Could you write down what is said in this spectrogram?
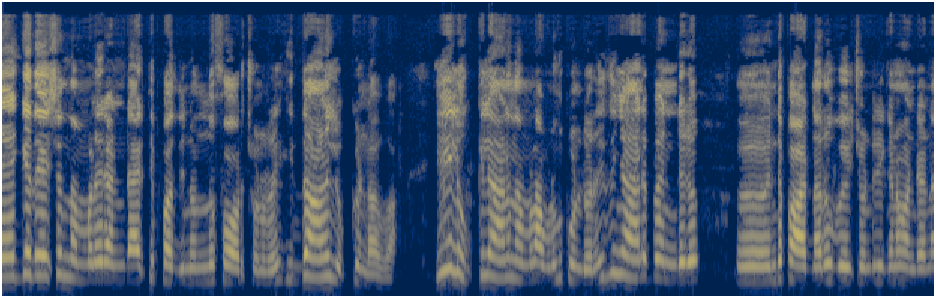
ഏകദേശം നമ്മൾ രണ്ടായിരത്തി പതിനൊന്ന് ഫോർച്യൂണർ ഇതാണ് ലുക്ക് ഉണ്ടാവുക. ഈ ലുക്കിലാണ് നമ്മൾ അവിടുന്ന് കൊണ്ടുവരുന്നത്. ഇത് ഞാനിപ്പോ എന്റെ ഒരു എന്റെ പാർട്ട്ണർ ഉപയോഗിച്ചുകൊണ്ടിരിക്കുന്ന വണ്ടിയാണ്.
